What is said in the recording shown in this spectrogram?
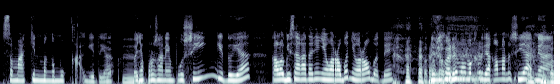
semakin mengemuka gitu ya, ya. Hmm. banyak perusahaan yang pusing gitu ya kalau bisa katanya nyewa robot nyewa robot deh daripada mau bekerjakan manusia nah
